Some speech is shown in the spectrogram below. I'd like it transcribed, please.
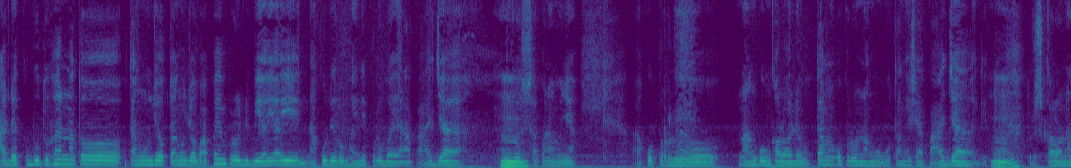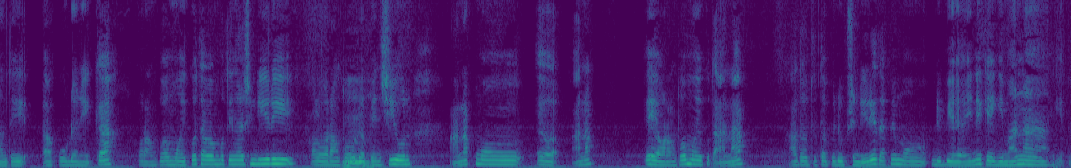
ada kebutuhan atau tanggung jawab tanggung jawab apa yang perlu dibiayain? Aku di rumah ini perlu bayar apa aja? Terus apa namanya? Aku perlu nanggung. Kalau ada utang aku perlu nanggung utangnya siapa aja gitu. Hmm. terus kalau nanti aku udah nikah orang tua mau ikut apa mau tinggal sendiri? Kalau orang tua udah pensiun anak mau eh, anak eh orang tua mau ikut anak atau tetap hidup sendiri tapi mau dibiayainnya kayak gimana gitu.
